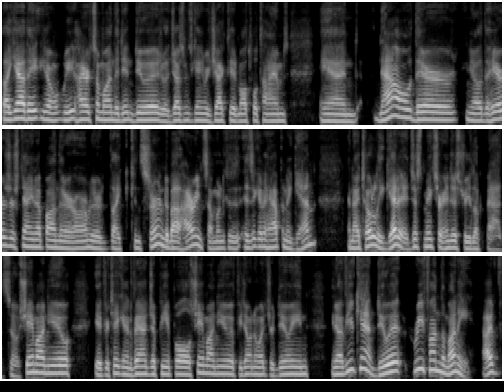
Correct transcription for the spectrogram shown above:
like, yeah, they, you know, we hired someone, they didn't do it, or the judgment's getting rejected multiple times. And now they're you know the hairs are standing up on their arm they're like concerned about hiring someone because is it going to happen again? And i totally get it it just makes our industry look bad. So shame on you if you're taking advantage of people shame on you if you don't know what you're doing. You know if you can't do it refund the money. I've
